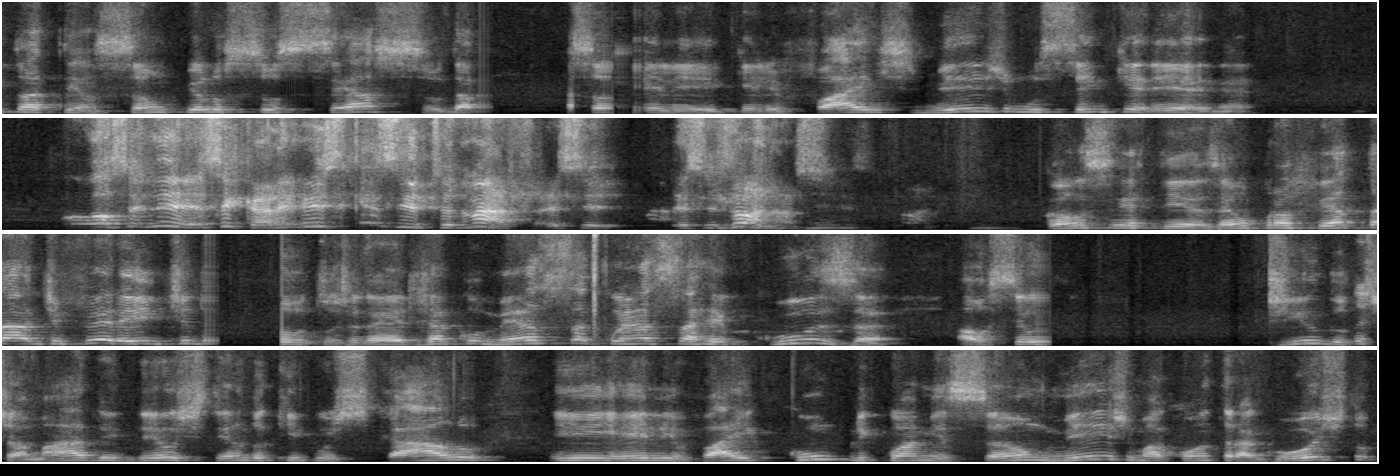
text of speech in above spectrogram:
muita atenção pelo sucesso da que ele, que ele faz, mesmo sem querer. Né? Alcenir, esse cara é meio esquisito, você não acha? Esse, esse Jonas? Com certeza, é um profeta diferente dos outros. Né? Ele já começa com essa recusa ao seu fugindo do chamado e Deus tendo que buscá-lo e ele vai cumpre com a missão mesmo a contragosto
